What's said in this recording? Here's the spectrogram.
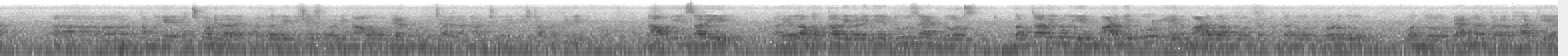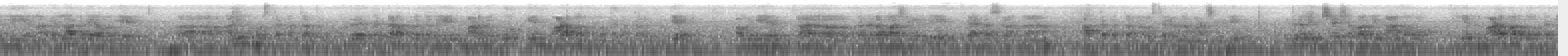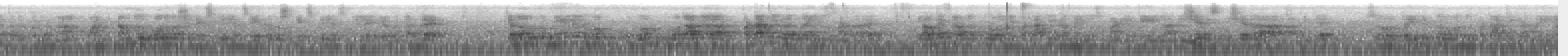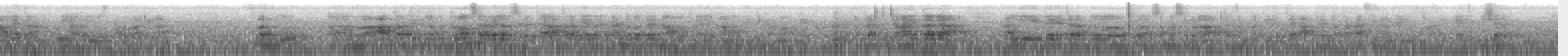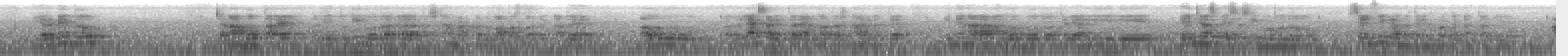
ತಮಗೆ ಹಂಚ್ಕೊಂಡಿದ್ದಾರೆ. ಅದರಲ್ಲಿ ವಿಶೇಷವಾಗಿ ನಾವು ಒಂದು ಎರಡು ಮೂರು ವಿಚಾರಗಳನ್ನು ಹಂಚಿಕೊಳ್ಳಿಕ್ಕೆ ಇಷ್ಟಪಡ್ತೀವಿ. ನಾವು ಈ ಸಾರಿ ಎಲ್ಲ ಭಕ್ತಾದಿಗಳಿಗೆ ಡೂಸ್ ಆ್ಯಂಡ್ ಡೋಟ್ಸ್ ಭಕ್ತಾದಿಗಳು ಏನು ಮಾಡಬೇಕು, ಏನು ಮಾಡಬಾರ್ದು ಅಂತಕ್ಕಂಥದ್ದು ಒಂದು ದೊಡ್ಡದು ಒಂದು ಬ್ಯಾನರ್ ಥರದ್ದು ಹಾಕಿ ಅಲ್ಲಿ ಎಲ್ಲ ಎಲ್ಲ ಕಡೆ ಅವ್ರಿಗೆ ಅರಿವು ಮೂಡಿಸ್ತಕ್ಕಂಥದ್ದು. ಅಂದರೆ ಬೆಟ್ಟ ಹತ್ತಬೇಕಾದ್ರೆ ಏನು ಮಾಡಬೇಕು, ಏನು ಮಾಡಬಾರ್ದು ಅಂತಕ್ಕಂಥದ್ರ ಬಗ್ಗೆ ಅವರಿಗೆ ಕನ್ನಡ ಭಾಷೆಯಲ್ಲಿ ಬ್ಯಾನರ್ಸ್ಗಳನ್ನು ಹಾಕ್ತಕ್ಕಂಥ ವ್ಯವಸ್ಥೆಗಳನ್ನ ಮಾಡಿಸಿದ್ವಿ. ಇದರಲ್ಲಿ ವಿಶೇಷವಾಗಿ ನಾನು ಏನು ಮಾಡಬಾರ್ದು ಅಂತಕ್ಕಂಥದ್ರ ಬಗ್ಗೆ ಒಂದು ನಾಲ್ಕು ಪಾಯಿಂಟ್ ನಮ್ಮದು ಹೋದ ವರ್ಷದ ಎಕ್ಸ್ಪೀರಿಯನ್ಸ್ ಎರಡು ವರ್ಷದ ಎಕ್ಸ್ಪೀರಿಯನ್ಸ್ ಮೇಲೆ ಹೇಳ್ಬೇಕಂದ್ರೆ ಕೆಲವೊಬ್ರು ಮೇಲೆ ಹೋಗ್ ಹೋದಾಗ ಪಟಾಕಿಗಳನ್ನ ಯೂಸ್ ಮಾಡ್ತಾರೆ. ಯಾವುದೇ ಕಾರಣಕ್ಕೂ ಅಲ್ಲಿ ಪಟಾಕಿಗಳನ್ನ ಯೂಸ್ ಮಾಡಲಿಕ್ಕೆ ಇಲ್ಲ ನಿಷೇಧ ನಿಷೇಧ ಆಗಿದೆ. ಸೊ ದಯವಿಟ್ಟು ಒಂದು ಪಟಾಕಿಗಳನ್ನ ಯಾವುದೇ ಕಾರಣಕ್ಕೂ ಯಾರು ಯೂಸ್ ಮಾಡುವಾಗಿಲ್ಲ. ಒಂದು ಆ, ಥರದ್ದು ನಮ್ದು ಡ್ರೋನ್ ಸರ್ವೇಲೆನ್ಸ್ ಇರುತ್ತೆ. ಆ ಥರದ್ದು ಏನಾದ್ರು ಕಂಡು ಬಂದರೆ ನಾವು ಮೇಲೆ ಕಾನೂನು ಯಾಕಂದ್ರೆ ಅಷ್ಟು ಜನ ಇದ್ದಾಗ ಅಲ್ಲಿ ಬೇರೆ ಥರದ್ದು ಸಮಸ್ಯೆಗಳು ಆಗ್ತಕ್ಕಂಥದ್ದು ಇರುತ್ತೆ. ಆದ್ದರಿಂದ ಪಟಾಕಿಗಳನ್ನ ಯೂಸ್ ಮಾಡಲಿಕ್ಕೆ ಅಲ್ಲಿ ನಿಷೇಧ. ಎರಡನೇದು, ಜನ ಹೋಗ್ತಾರೆ. ಅಲ್ಲಿ ತುದಿಗೆ ಹೋದಾಗ ದರ್ಶನ ಮಾಡ್ಕೊಂಡು ವಾಪಸ್ ಬರಬೇಕಾದ್ರೆ ಅವರು ರಿಲ್ಯಾಕ್ಸ್ ಆಗಿರ್ತಾರೆ ಅನ್ನೋ ದರ್ಶನ ಆಗಿರುತ್ತೆ. ಇನ್ನೇನು ಆರಾಮಾಗಿ ಹೋಗ್ಬೋದು ಅಂತೇಳಿ ಅಲ್ಲಿ ಇಲ್ಲಿ ಡೇಂಜರಸ್ ಪ್ಲೇಸಸ್ಸಿಗೆ ಹೋಗೋದು ಸೆಲ್ಫಿಗಳನ್ನು ತೆಗೆದುಕೊಳ್ತಕ್ಕಂಥದ್ದು,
